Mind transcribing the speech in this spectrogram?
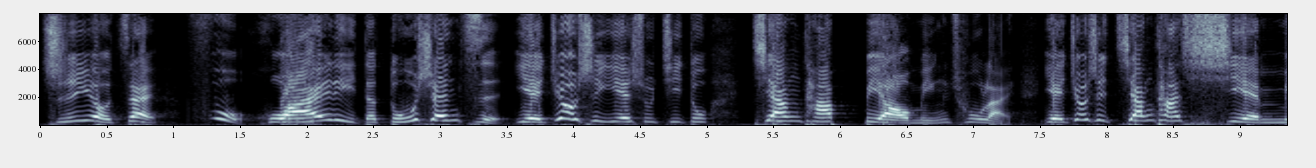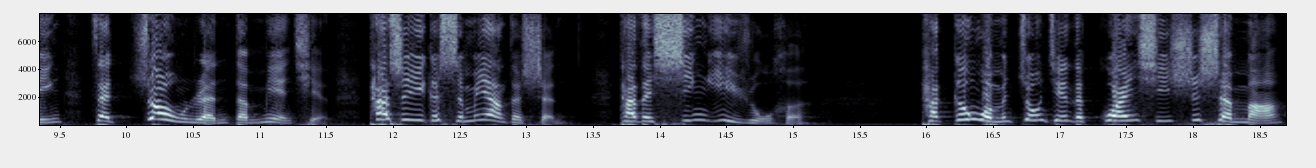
只有在父怀里的独生子，也就是耶稣基督，将他表明出来，也就是将他显明在众人的面前。他是一个什么样的神？他的心意如何？他跟我们中间的关系是什么？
